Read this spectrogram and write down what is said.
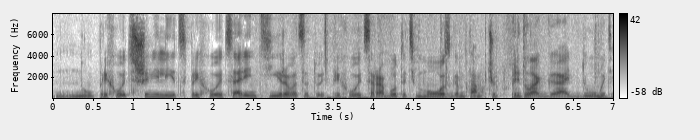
ну, приходится шевелиться, приходится ориентироваться, то есть приходится работать мозгом, там что-то предлагать, думать.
